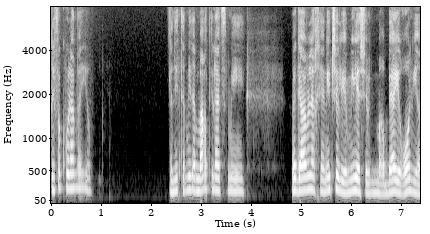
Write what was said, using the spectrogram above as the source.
איפה כולם היו? אני תמיד אמרתי לעצמי, וגם לאחיינית שלי, אמיליה, שמרבה האירוניה,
